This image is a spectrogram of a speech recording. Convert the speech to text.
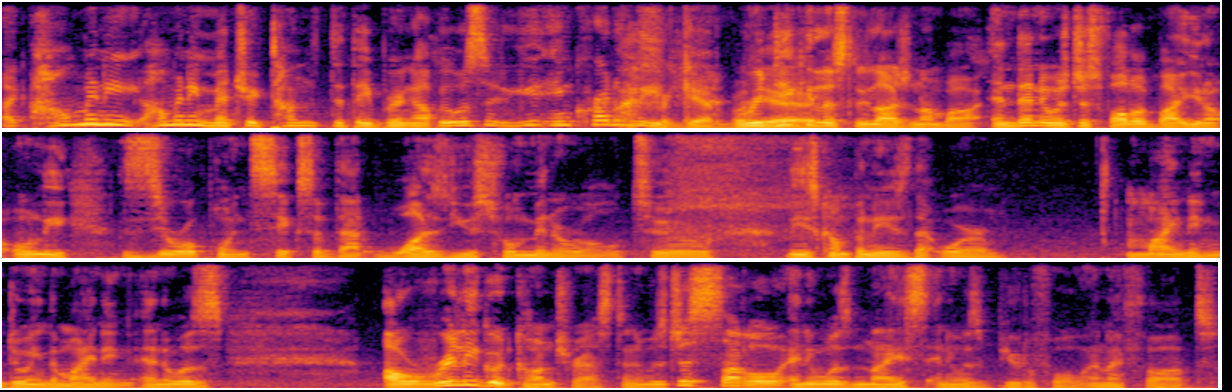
like how many how many metric tons did they bring up? It was incredibly forget, but yeah. ridiculously large number. And then it was just followed by you know only 0.6 of that was useful mineral to these companies that were mining, doing the mining, and it was a really good contrast. And it was just subtle, and it was nice, and it was beautiful. And I thought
